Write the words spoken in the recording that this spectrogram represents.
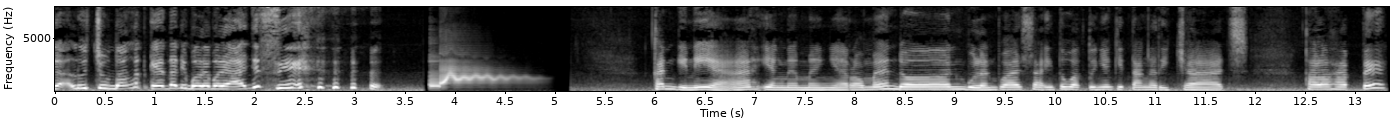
nggak lucu banget kayak tadi boleh-boleh aja sih. kan gini ya, yang namanya Ramadan, bulan puasa itu waktunya kita nge-recharge. Kalau HP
